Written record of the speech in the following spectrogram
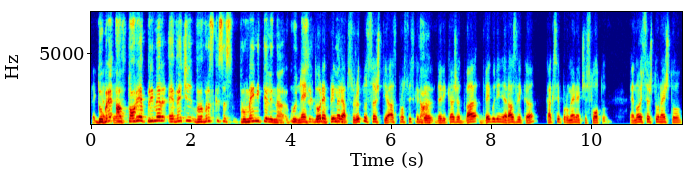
Така, Добре, че... а втория пример е вече във връзка с промените ли на които Не, се... втория пример е абсолютно същия. Аз просто исках да, да, да ви кажа два, две години разлика как се променя числото. Едно и също нещо,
